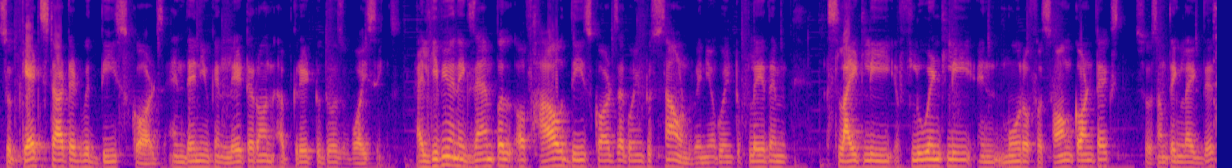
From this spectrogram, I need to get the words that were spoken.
So get started with these chords and then you can later on upgrade to those voicings. I'll give you an example of how these chords are going to sound when you're going to play them slightly fluently in more of a song context. So something like this.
